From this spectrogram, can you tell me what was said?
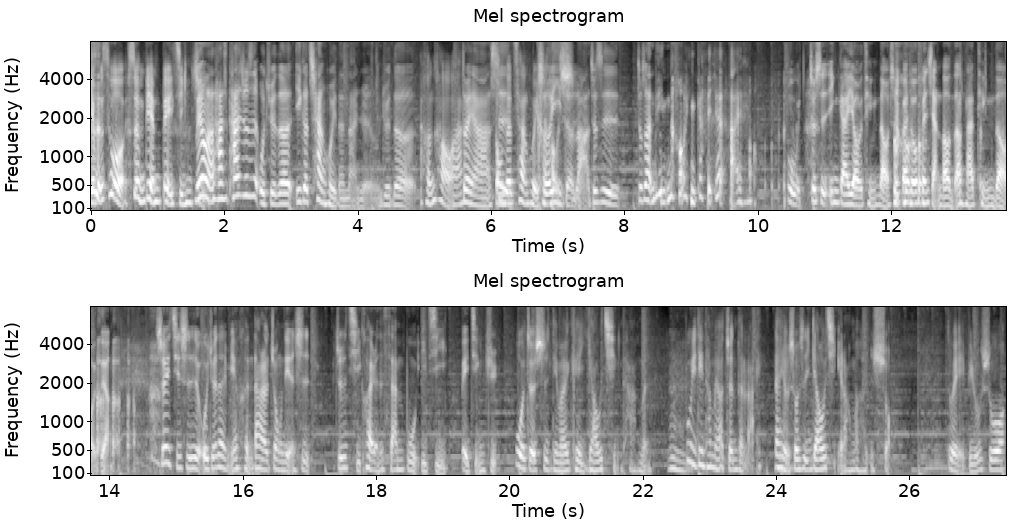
也不错，顺便背京剧。没有了，他他就是我觉得一个忏悔的男人，我觉得很好啊。对啊，懂得忏悔可以的啦。就是就算听到，应该也还好。不，就是应该要听到，所以拜托分享到让他听到这样。所以其实我觉得里面很大的重点是，就是奇快人三部以及背景剧，或者是你们可以邀请他们，嗯，不一定他们要真的来，但有时候是邀请让他们很爽。对，比如说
